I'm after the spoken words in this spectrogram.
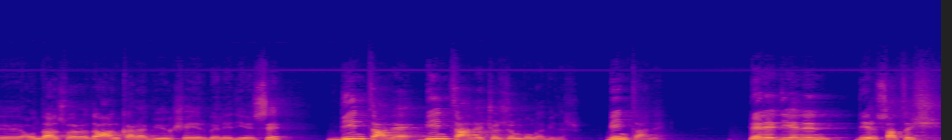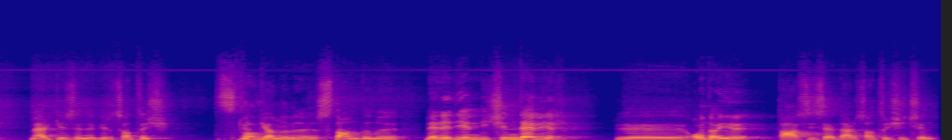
E, ondan sonra da Ankara Büyükşehir Belediyesi bin tane bin tane çözüm bulabilir. Bin tane. Belediyenin bir satış merkezini, bir satış Standını dükkanını, standını, belediyenin içinde bir e, odayı tahsis eder satış için.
